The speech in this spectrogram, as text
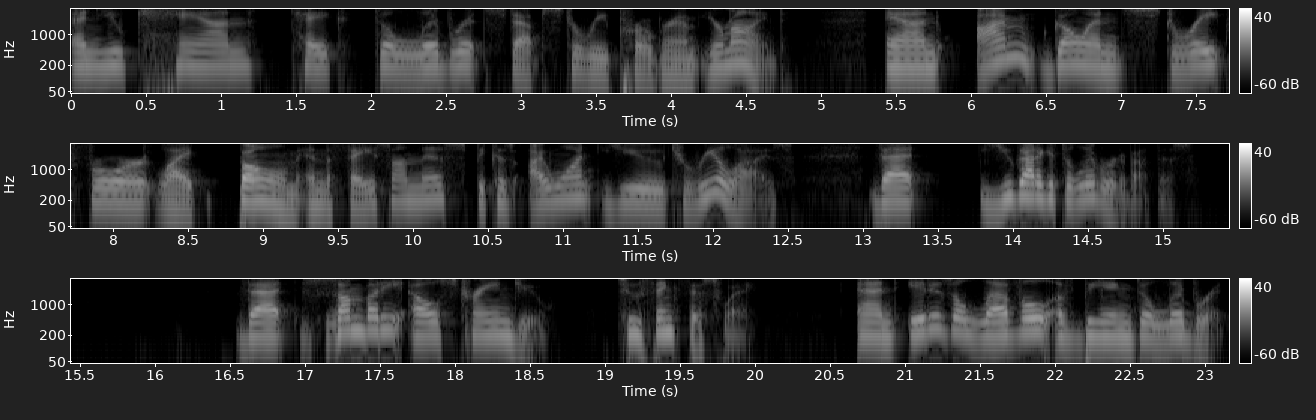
and you can take deliberate steps to reprogram your mind. And I'm going straight for like boom in the face on this because I want you to realize that you got to get deliberate about this. That okay. somebody else trained you to think this way. And it is a level of being deliberate.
